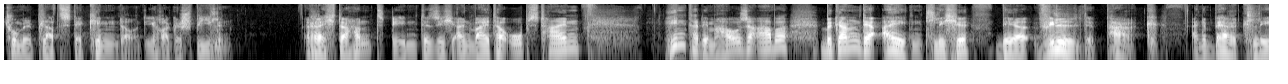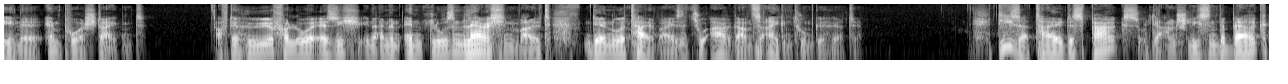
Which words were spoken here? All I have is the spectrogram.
Tummelplatz der Kinder und ihrer Gespielen. Rechter Hand dehnte sich ein weiter Obsthain, hinter dem Hause aber begann der eigentliche, der wilde Park, eine Berglehne emporsteigend. Auf der Höhe verlor er sich in einen endlosen Lärchenwald, der nur teilweise zu Argans Eigentum gehörte. Dieser Teil des Parks und der anschließende Berg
